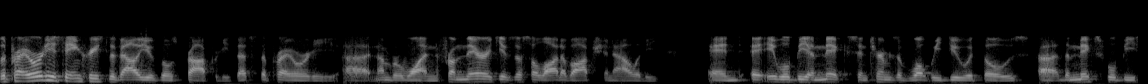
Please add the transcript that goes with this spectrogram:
The priority is to increase the value of those properties. That's the priority, uh, number one. From there, it gives us a lot of optionality, and it will be a mix in terms of what we do with those. Uh, the mix will be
